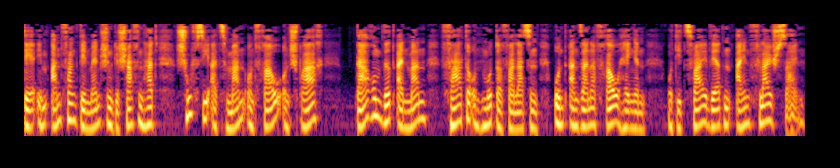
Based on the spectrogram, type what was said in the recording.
der im Anfang den Menschen geschaffen hat, schuf sie als Mann und Frau und sprach, Darum wird ein Mann Vater und Mutter verlassen und an seiner Frau hängen, und die zwei werden ein Fleisch sein.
